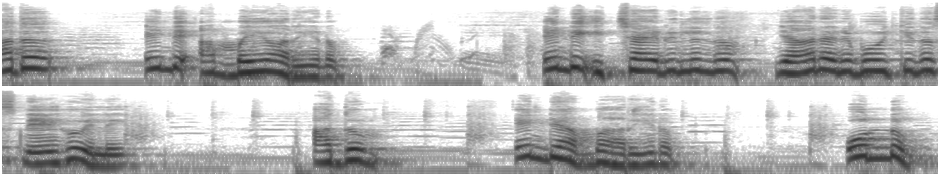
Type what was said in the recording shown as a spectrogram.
അത് എന്റെ അമ്മയോ അറിയണം. എന്റെ ഇച്ചായനിൽ നിന്നും ഞാൻ അനുഭവിക്കുന്ന സ്നേഹമില്ലേ? അതും എന്റെ അമ്മ അറിയണം. ഒന്നും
